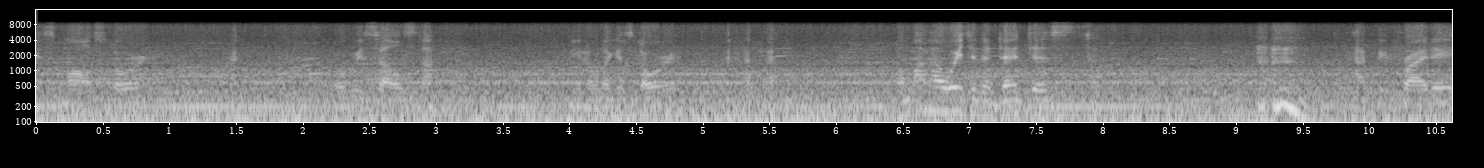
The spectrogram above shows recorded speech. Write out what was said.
a small store where we sell stuff. You know, like a store. I'm on my way to the dentist. Happy Friday.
